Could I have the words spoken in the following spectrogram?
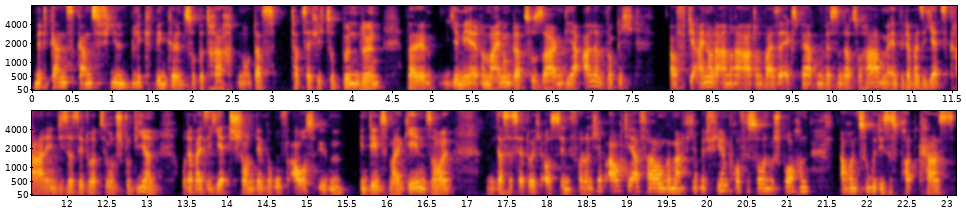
mit ganz, ganz vielen Blickwinkeln zu betrachten und das tatsächlich zu bündeln, weil je mehr ihre Meinung dazu sagen, die ja alle wirklich auf die eine oder andere Art und Weise Expertenwissen dazu haben, entweder weil sie jetzt gerade in dieser Situation studieren oder weil sie jetzt schon den Beruf ausüben, in den es mal gehen soll. Das ist ja durchaus sinnvoll. Und ich habe auch die Erfahrung gemacht, ich habe mit vielen Professoren gesprochen, auch im Zuge dieses Podcasts.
